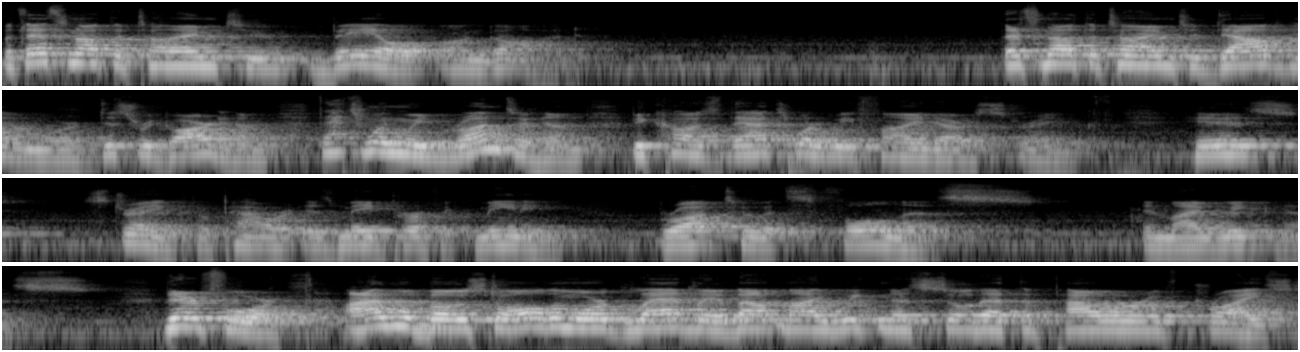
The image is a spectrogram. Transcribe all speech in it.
But that's not the time to bail on God. That's not the time to doubt Him or disregard Him. That's when we run to Him because that's where we find our strength. His strength or power is made perfect, meaning brought to its fullness in my weakness. Therefore, I will boast all the more gladly about my weakness so that the power of Christ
